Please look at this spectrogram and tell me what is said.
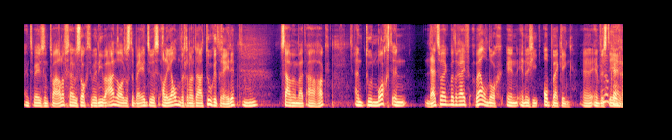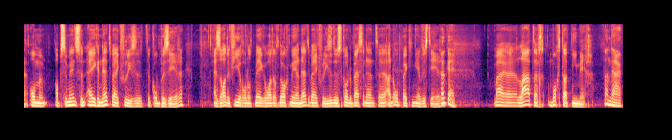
in 2012, we zochten we nieuwe aandeelhouders erbij. En toen is Alliander inderdaad toegetreden, mm samen met AHAC. En toen mocht een netwerkbedrijf wel nog in energieopwekking uh, investeren. Om op zijn minst hun eigen netwerkverliezen te compenseren. En ze hadden 400 megawatt of nog meer netwerkverliezen. Dus ze konden best aan, uh, aan opwekking investeren. Okay. Maar uh, later mocht dat niet meer. Vandaar.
